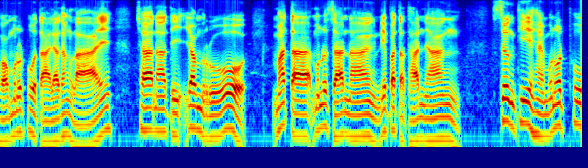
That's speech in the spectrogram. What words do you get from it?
ของมนุษย์ผู้ตายแล้วทั้งหลาย ชานาติย่อมรู้มาตามนุษย์สานางนิปตฐานยัง ซึ่งที่แห่งมนุษย์ผู้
